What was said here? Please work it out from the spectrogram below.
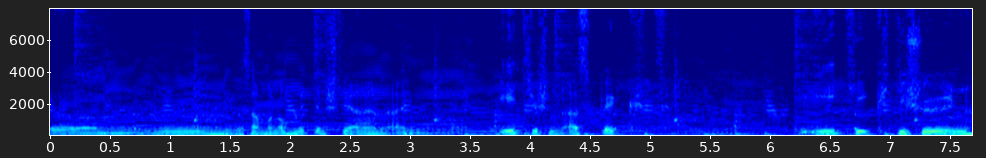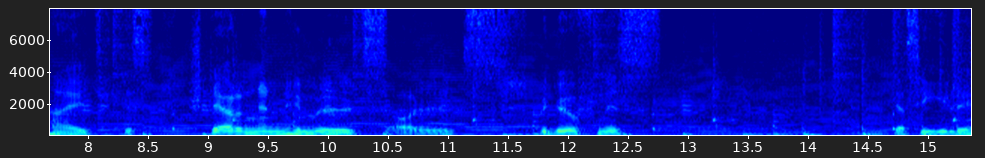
ähm, was haben wir noch mit den Sternen? Einen ethischen Aspekt, die Ethik, die Schönheit des Sternenhimmels als Bedürfnis der Seele.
